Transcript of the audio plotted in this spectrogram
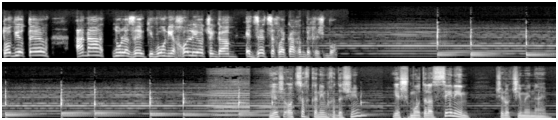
טוב יותר, אנא תנו לזה כיוון, יכול להיות שגם את זה צריך לקחת בחשבון. יש עוד שחקנים חדשים? יש שמועות על הסינים שלוטשים עיניים.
